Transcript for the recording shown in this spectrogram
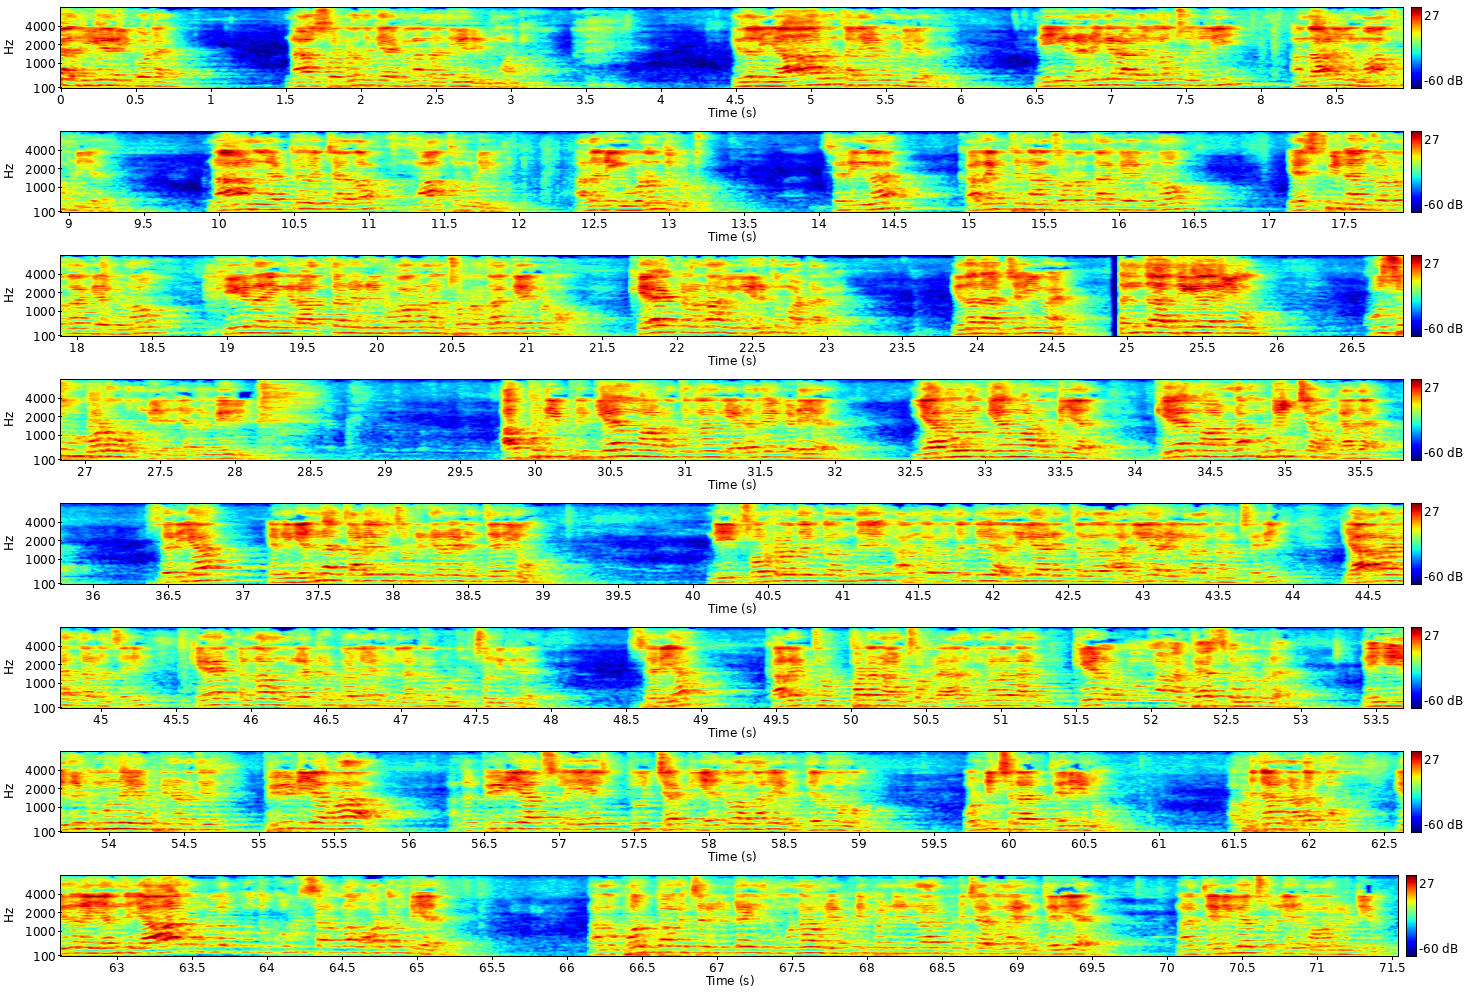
அதிகாரி கூட நான் சொல்றது கேட்கலாம் அந்த அதிகாரி இருக்க மாட்டான் இதுல யாரும் தலையிட முடியாது. நீங்க நினைக்கிற ஆளுங்கெல்லாம் சொல்லி அந்த ஆளுங்களை மாற்ற முடியாது. நான் லெட்டர் வச்சாதான் மாற்ற முடியும். அதை நீங்க உணர்ந்துக்கணும். சரிங்களா? கலெக்டர் நான் சொல்றதா கேட்கணும். எஸ்பி நான் சொல்றதா கேட்கணும். கீழேங்கிற அத்தனை நிர்வாகம் நான் சொல்றதா கேட்கணும். கேட்கலன்னா அவங்க இருக்க மாட்டாங்க. இதை நான் செய்வேன். எந்த அதிகாரியும் குசுவு கூட விட முடியாது என்ன மீறி. அப்படி இப்படி கேம் ஆடுறதுக்குலாம் இடமே கிடையாது. எவனும் கேம் ஆட முடியாது. கேம் ஆடினா முடிஞ்சு அவன் கதை. சரியா? எனக்கு என்ன தலைவர் சொல்லிருக்காரோ எனக்கு தெரியும். நீ சொல்றதுக்கு வந்து அங்க வந்துட்டு அதிகாரத்துல அதிகாரிகளா இருந்தாலும் சரி யாராக இருந்தாலும் சரி கேட்கலாம் உங்க லெட்டர் பேர்ல எனக்கு லெட்டர் கொடுன்னு சொல்லிக்கிறாரு. சரியா? கலெக்டர் உட்பட நான் சொல்றேன். அதுக்கு மேல நான் கீழே நான் பேச விரும்பல. நீங்க இதுக்கு முன்ன எப்படி நடந்து பிடிஓவா அந்த பிடி ஆப்ஸ்ல ஏ டு ஜட் எதுவாக இருந்தாலும் எனக்கு தெரியணும். ஒண்டிச்சலார் தெரியணும். அப்படிதான் நடக்கும். இதுல எந்த யாரும் உள்ள புந்து குறுக்குசாலெல்லாம் ஓட்ட முடியாது. நம்ம பொறுப்பு அமைச்சர்கிட்ட இதுக்கு முன்னே அவர் எப்படி பண்ணியிருந்தார் பிடிச்சாருலாம் எனக்கு தெரியாது. நான் தெளிவா சொல்லிடுவேன் அவர்கிட்டயும்.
